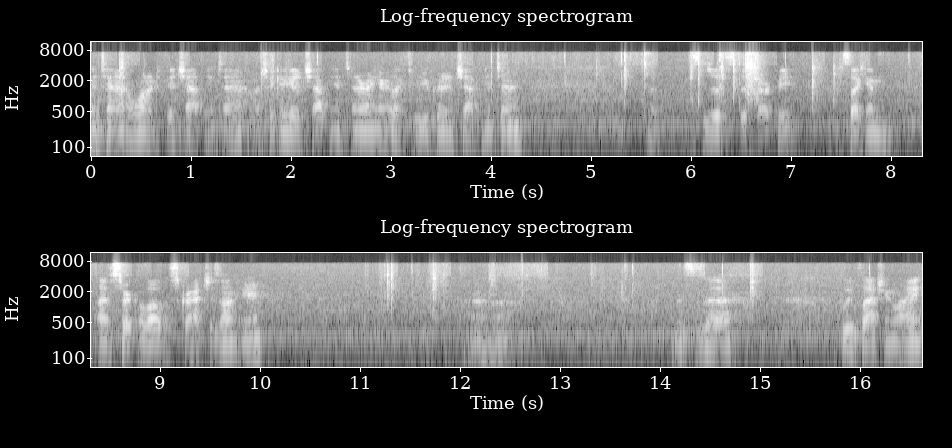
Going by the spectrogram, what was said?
antenna. I want it to be a Chappie antenna. I wish I could get a Chappie antenna right here, like 3D printed Chappie antenna. But this is just a Sharpie. So I can, I've circled all the scratches on here. Know. This is a blue flashing light.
